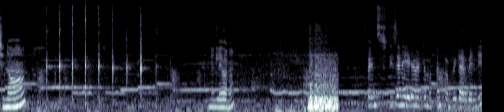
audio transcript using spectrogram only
చిన్న? నేను లేవనా? ఫ్రెండ్స్ డిజైన్ వేయడం అయితే మొత్తం కంప్లీట్ అయిపోయింది.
